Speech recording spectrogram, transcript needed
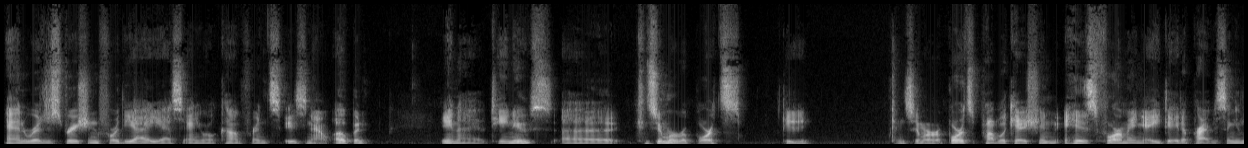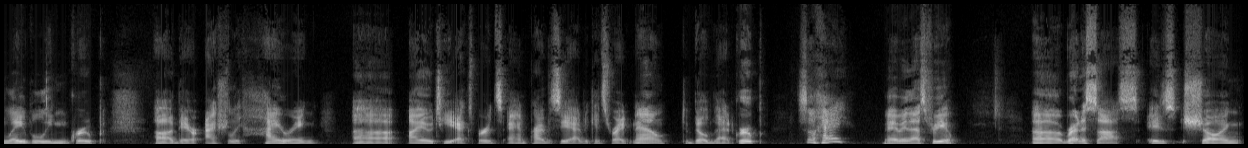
and registration for the IES annual conference is now open. In IoT news, uh, Consumer Reports, the Consumer Reports publication, is forming a data privacy and labeling group. Uh, they are actually hiring uh, IoT experts and privacy advocates right now to build that group. So, hey, maybe that's for you. Uh, Renesas is showing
